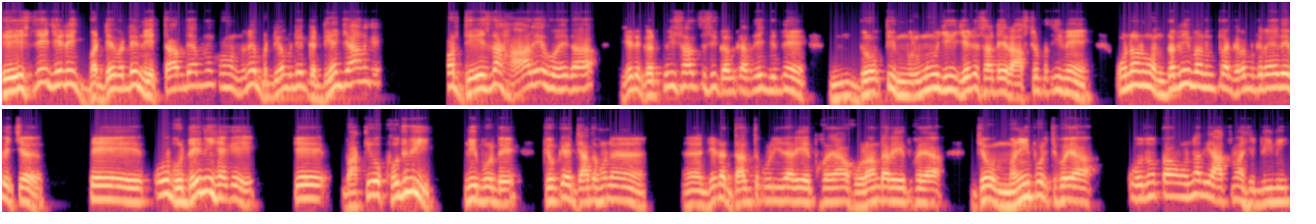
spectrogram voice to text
ਦੇਸ਼ ਦੇ ਜਿਹੜੇ ਵੱਡੇ ਵੱਡੇ ਨੇਤਾ ਆਪਦੇ ਆਪ ਨੂੰ ਕਹਾਉਂਦੇ ਨੇ ਵੱਡੀਆਂ ਵੱਡੀਆਂ ਗੱਡੀਆਂ ਜਾਣਗੇ। ਔਰ ਦੇਸ਼ ਦਾ ਹਾਲ ਇਹ ਹੋਏਗਾ, ਜਿਹੜੇ ਗੜਕਰੀ ਸਾਹਿਬ ਤੁਸੀਂ ਗੱਲ ਕਰਦੇ ਜਿਹਨੇ ਦ੍ਰੋਪਦੀ ਮੁਰਮੂ ਜੀ ਜਿਹੜੇ ਸਾਡੇ ਰਾਸ਼ਟਰਪਤੀ ਨੇ, ਉਹਨਾਂ ਨੂੰ ਅੰਦਰ ਨਹੀਂ ਬਣਨ ਦਿੱਤਾ ਗਰਭ ਗ੍ਰਹਿ ਦੇ ਵਿੱਚ ਤੇ ਉਹ ਬੁੱਢੇ ਨਹੀਂ ਹੈਗੇ ਤੇ ਬਾਕੀ ਉਹ ਖੁਦ ਵੀ ਨਹੀਂ ਬੋਲਦੇ ਕਿਉਂਕਿ ਜਦ ਹੁਣ ਜਿਹੜਾ ਦਲਤ ਕੁੜੀ ਦਾ ਰੇਪ ਹੋਇਆ, ਹੋਰਾਂ ਦਾ ਰੇਪ ਹੋਇਆ, ਜੋ ਮਣੀਪੁਰ ਚ ਹੋਇਆ ਉਦੋਂ ਤਾਂ ਉਹਨਾਂ ਦੀ ਆਤਮਾ ਹਿੱਲੀ ਨਹੀਂ।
